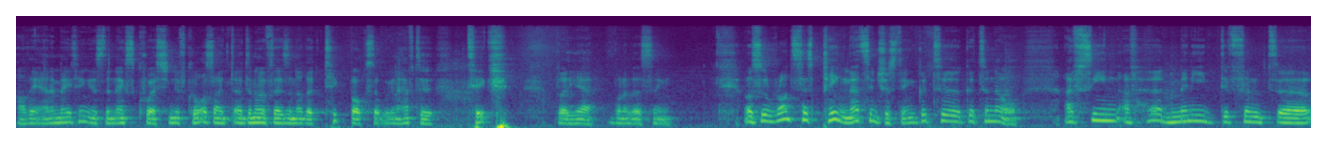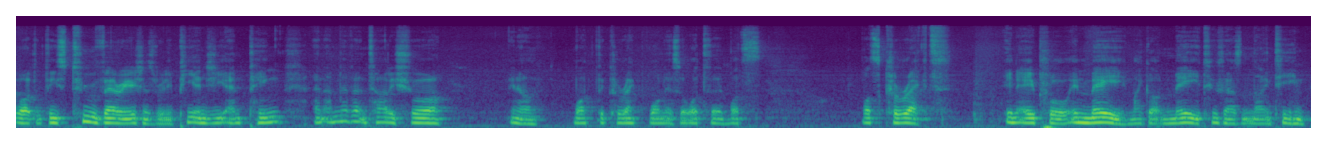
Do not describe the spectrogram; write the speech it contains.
Are they animating is the next question, of course. I, I don't know if there's another tick box that we're going to have to tick. But yeah, one of those things. Oh, so Rod says ping. That's interesting. Good to good to know. I've seen, I've heard many different, uh, well, these two variations really, PNG and ping, and I'm never entirely sure, you know, what the correct one is or what the, what's what's correct in April, in May. My God, May 2019.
